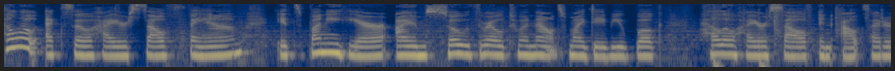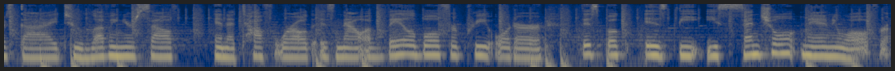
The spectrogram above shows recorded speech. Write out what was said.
Hello, XO Higher Self fam. It's Bunny here. I am so thrilled to announce my debut book, Hello Higher Self, an outsider's guide to loving yourself in a tough world is now available for pre order. This book is the essential manual for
